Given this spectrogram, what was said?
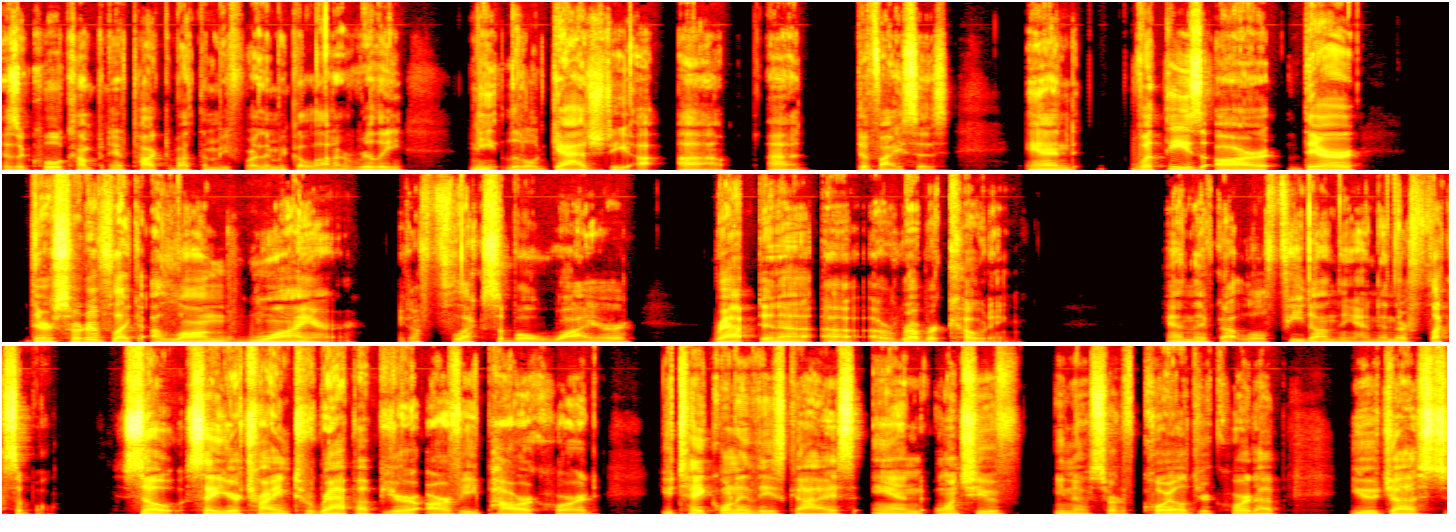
is a cool company. I've talked about them before. They make a lot of really neat little gadgety uh, uh, uh, devices. And what these are, they're they're sort of like a long wire, like a flexible wire wrapped in a, a, a rubber coating. And they've got little feet on the end and they're flexible. So, say you're trying to wrap up your RV power cord, you take one of these guys and once you've, you know, sort of coiled your cord up, you just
